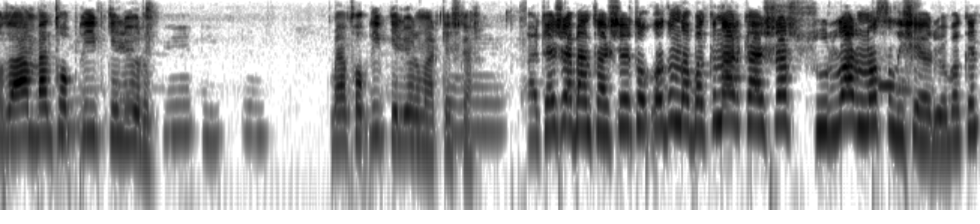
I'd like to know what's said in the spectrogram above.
O zaman ben toplayıp geliyorum. Ben toplayıp geliyorum arkadaşlar. Arkadaşlar ben taşları topladım da bakın arkadaşlar surlar nasıl işe yarıyor bakın.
